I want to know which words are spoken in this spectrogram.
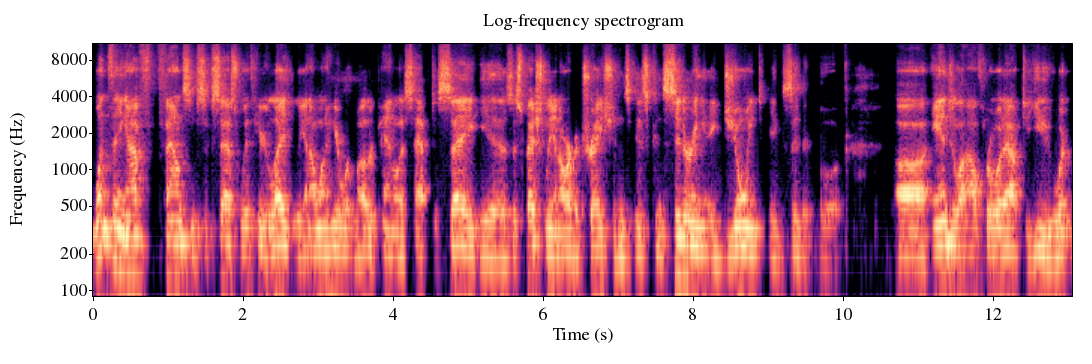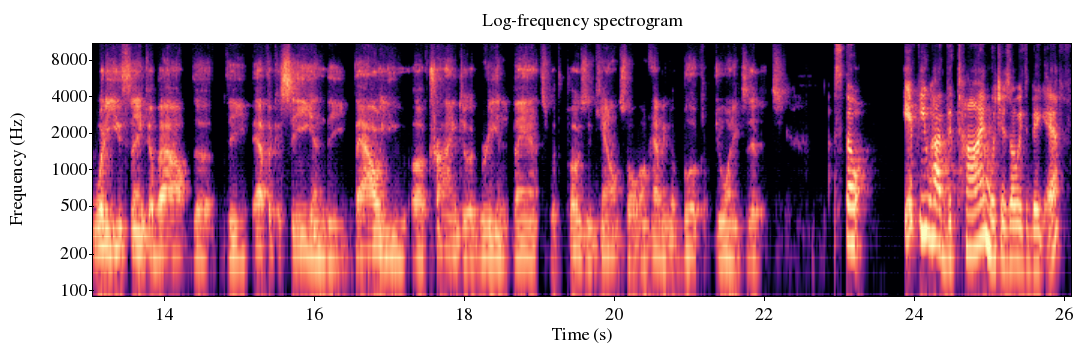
One thing I've found some success with here lately, and I want to hear what my other panelists have to say, is especially in arbitrations, is considering a joint exhibit book. Uh, Angela, I'll throw it out to you. What, what do you think about the, the efficacy and the value of trying to agree in advance with opposing counsel on having a book of joint exhibits? So if you have the time, which is always a big if,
